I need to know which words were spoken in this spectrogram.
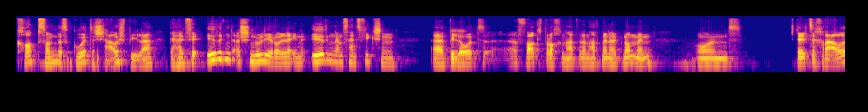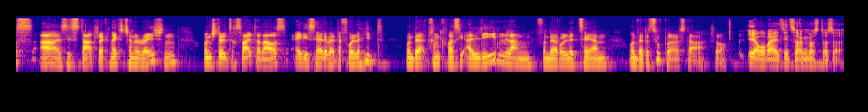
kein besonders guter Schauspieler, der halt für irgendeine Schnulli-Rolle in irgendeinem Science-Fiction-Pilot äh, vorgesprochen hat. Und dann hat man ihn halt genommen und stellt sich raus, ah, es ist Star Trek Next Generation und stellt sich weiter raus, ey, die Serie wird ein voller Hit. Und er kann quasi ein Leben lang von der Rolle zehren und wird ein Superstar. So. Ja, wobei ich jetzt nicht sagen muss, dass er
